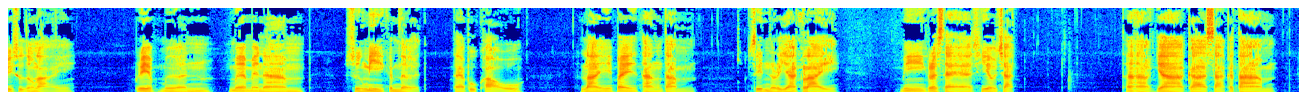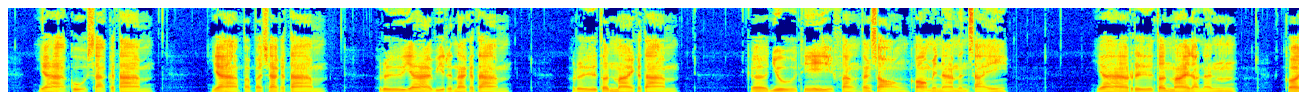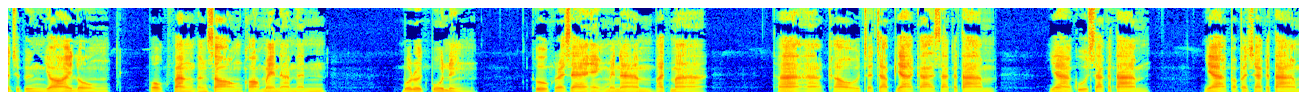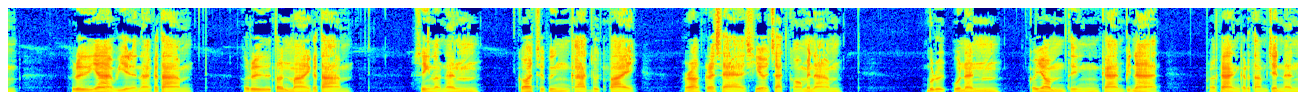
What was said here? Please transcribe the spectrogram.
ภิกษุทั้งหลาย เปรียบเหมือนเมื่อแม่น้ำซึ่งมีกำเนิดแต่ภูเขา ไหลไปทางต่ำสิ้นระยะไกล มีกระแสเชี่ยวจัด ถ้าหากหญ้ากาสาก็ตามหญ้ากูสาก็ตามหญ้าปปชาก็ตาม หรือหญ้าวีรณะก็ตาม หรือต้นไม้ก็ตาม เกิดอยู่ที่ฝั่งทั้งสองของแม่น้ำนั้นใส หญ้าหรือต้นไม้เหล่านั้น ก็จะพึงย้อยลงปกฝั่งทั้งสองของแม่น้ำนั้น บุรุษผู้หนึ่ง ถูกกระแสแห่งแม่น้ำพัดมา ถ้าหากเขาจะจับหญ้ากาสากตามหญ้ากูสากตามหญ้าปปชาก็ตาม หรือหญ้าวีรณะก็ตาม หรือต้นไม้ก็ตาม สิ่งเหล่านั้นก็จะพึงขาดหลุดไป เพราะกระแสเชี่ยวจัดของแม่น้ำ บุรุษผู้นั้นก็ย่อมถึงการพินาศเพราะการกระทำเช่นนั้น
